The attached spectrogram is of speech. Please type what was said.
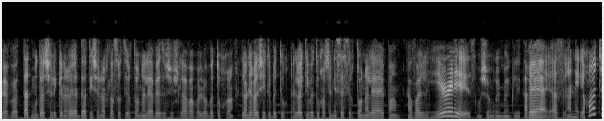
ובתת מודע שלי כנראה ידעתי שאני הולכת לעשות סרטון עליה באיזשהו שלב, אבל לא בטוחה, לא נראה לי שהייתי בטוחה, לא הייתי בטוחה שאני אעשה סרטון עליה אי פעם, אבל here it is, כמו שאומרים באנגלית. הרי, אז אני, יכול להיות ש...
